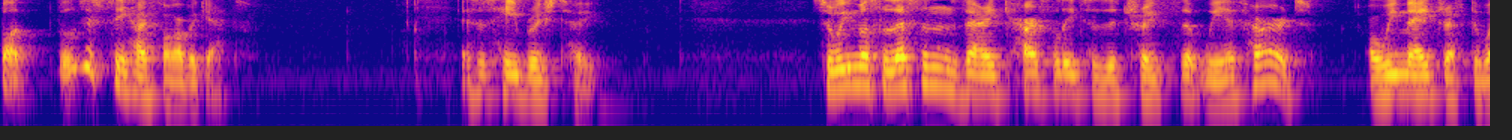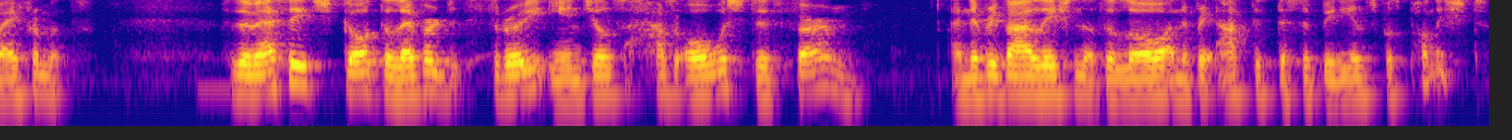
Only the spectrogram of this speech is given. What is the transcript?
but we'll just see how far we get. This is Hebrews 2. So we must listen very carefully to the truth that we have heard, or we may drift away from it. For the message God delivered through angels has always stood firm, and every violation of the law and every act of disobedience was punished.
